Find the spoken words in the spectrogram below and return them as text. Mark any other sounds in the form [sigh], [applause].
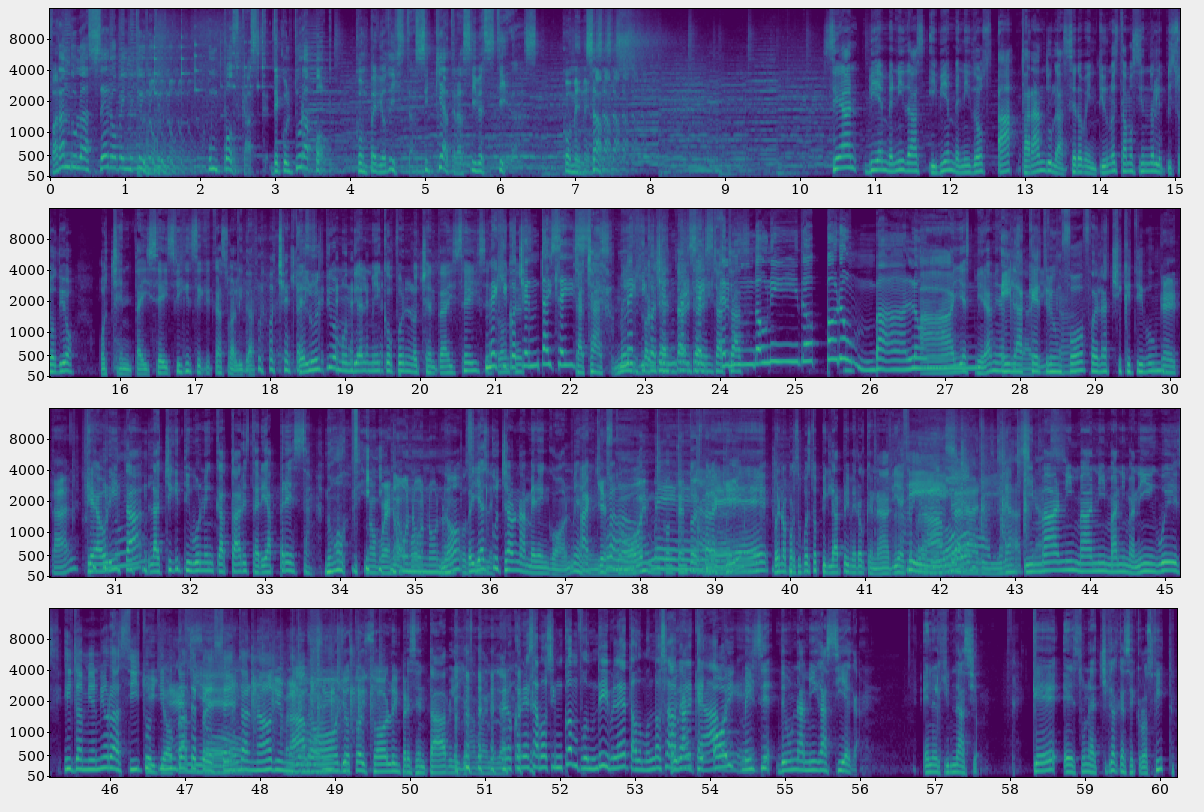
Farándula 021, un podcast de cultura pop con periodistas, psiquiatras y vestidas. Comenzamos. Sean bienvenidas y bienvenidos a Farándula 021. Estamos haciendo el episodio 86. Fíjense qué casualidad. [laughs] 86. El último Mundial en México fue en el 86. México entonces- 86. Chachas, México 86. El chachas. mundo unido por un balón. Ay, es, mira, mira. Y la que triunfó fue la Chiquitibum. ¿Qué tal? Que [laughs] ahorita la chiquitibuna en Qatar estaría presa. No, sí. No, bueno, no, no, no, no, ¿No? Pero imposible. ya escucharon a Merengón. merengón. Aquí estoy, muy contento de estar aquí. Eh, bueno, por supuesto, Pilar primero que nadie. Sí, Bravo. Y Mani, Mani, Mani, Maniwis. Y también mi horacito, Y a ti yo nunca también. te presenta nadie, mi Bravo. No, yo estoy solo, impresentable, ya, bueno, ya. Pero con esa voz inconfundible, todo el mundo sabe Oigan, que, que hoy me hice de una amiga ciega en el gimnasio, que es una chica que hace CrossFit,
